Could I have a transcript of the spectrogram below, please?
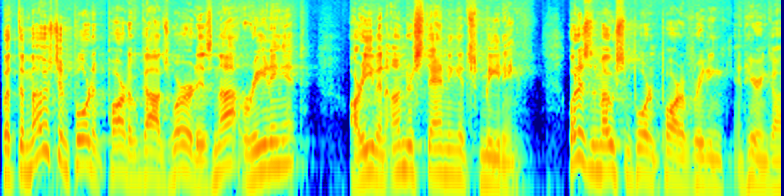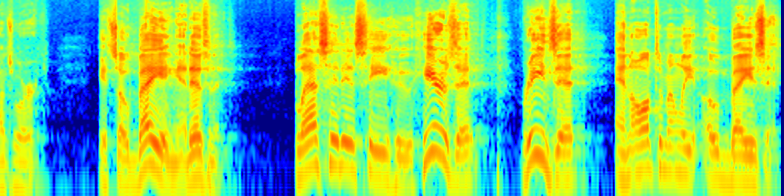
But the most important part of God's Word is not reading it or even understanding its meaning. What is the most important part of reading and hearing God's Word? It's obeying it, isn't it? Blessed is he who hears it, reads it, and ultimately obeys it.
